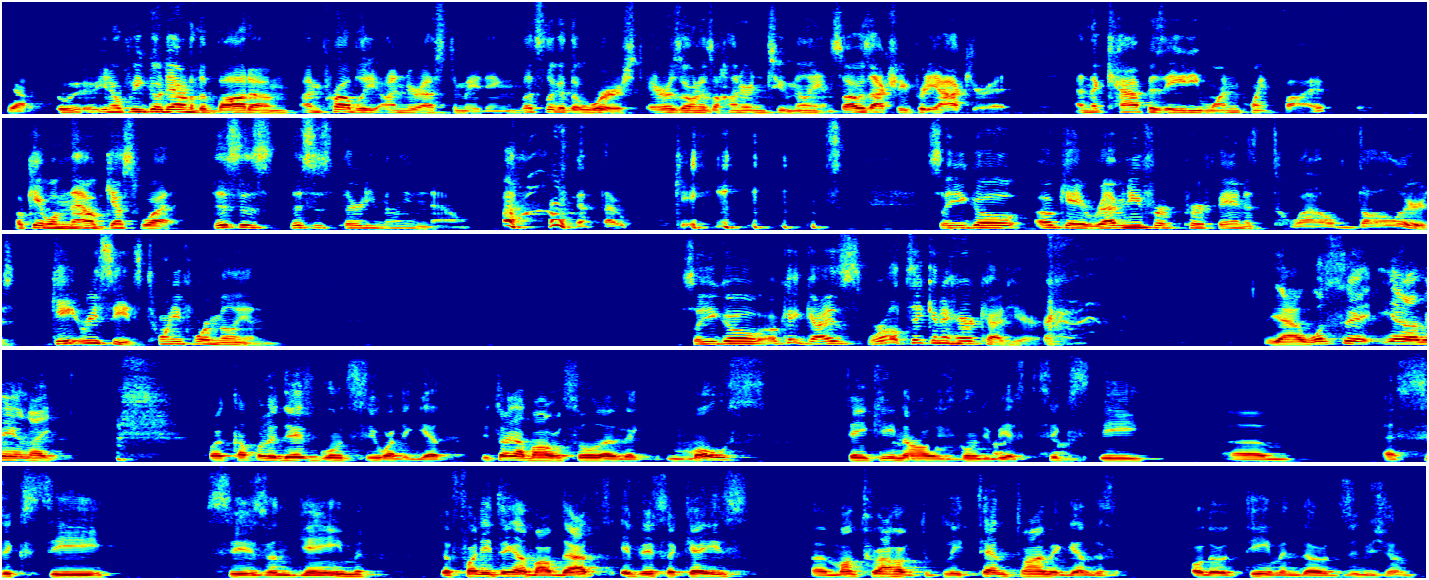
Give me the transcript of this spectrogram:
Yeah. You know, if we go down to the bottom, I'm probably underestimating. Let's look at the worst. Arizona's 102 million. So I was actually pretty accurate. And the cap is 81.5. Okay, well now guess what? This is this is 30 million now without gains. So you go, okay, revenue for per fan is $12. Gate receipts 24 million. So you go, okay, guys, we're all taking a haircut here. Yeah, we'll see. You know, what I mean, like for a couple of days, we're going to see what they get. They talk about also that like most thinking now is going to be a sixty, um, a sixty season game. The funny thing about that, if it's a case, uh, Montreal have to play ten times against this other team in their division.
